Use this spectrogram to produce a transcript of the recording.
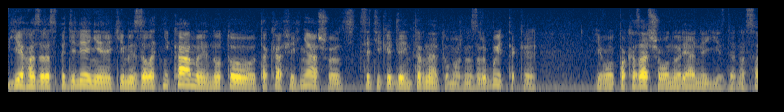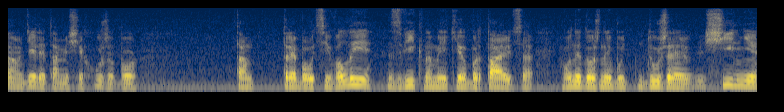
Є газорозподілення якимись золотниками, ну то така фігня, що це тільки для інтернету можна зробити таке і показати, що воно реально їздить. На самом деле там ще хуже, бо там треба оці вали з вікнами, які обертаються, вони повинні бути дуже щільні.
